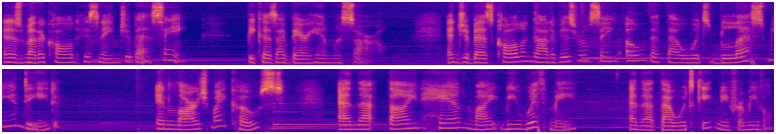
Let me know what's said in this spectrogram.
and his mother called his name Jabez, saying, Because I bear him with sorrow. And Jabez called on God of Israel, saying, Oh, that thou wouldst bless me indeed, enlarge my coast, and that thine hand might be with me, and that thou wouldst keep me from evil,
